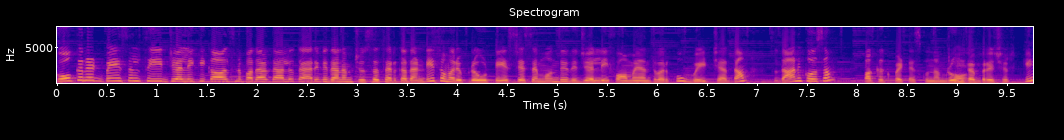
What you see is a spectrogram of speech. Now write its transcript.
కోకోనట్ బేసిల్ సీడ్ జెల్లీకి కావాల్సిన పదార్థాలు తయారీ విధానం చూసేసారు కదండి. సో మరి ఇప్పుడు టేస్ట్ చేసే ముందు ఇది జెల్లీ ఫామ్ అయ్యేంత వరకు వెయిట్ చేద్దాం. సో దానికోసం పక్కకు పెట్టేసుకుందాం. రూమ్ అవును. టెంపరేచర్కి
